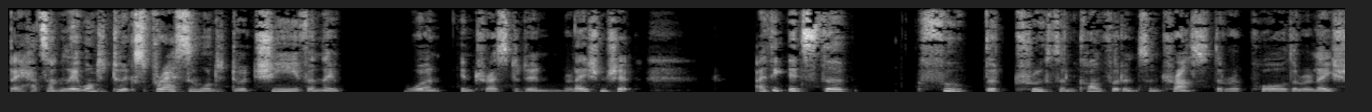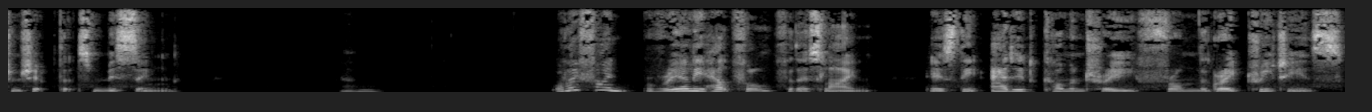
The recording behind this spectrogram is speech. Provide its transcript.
they had something they wanted to express and wanted to achieve and they weren't interested in relationship. I think it's the fu, the truth and confidence and trust, the rapport, the relationship that's missing. Um, what I find really helpful for this line is the added commentary from the Great Treatise,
